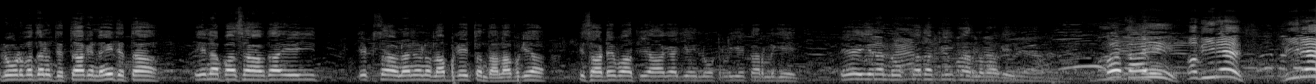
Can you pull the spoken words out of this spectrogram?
ਲੋੜਵੰਦਾਂ ਨੂੰ ਦਿੱਤਾ ਕਿ ਨਹੀਂ ਦਿੱਤਾ ਇਹਨਾਂ ਬਸ ਆਪਦਾ ਇਹ ਜੀ ਇੱਕ ਹਿਸਾਬ ਨਾਲ ਇਹਨਾਂ ਨੂੰ ਲੱਭ ਗਿਆ ਧੰਦਾ ਲੱਭ ਗਿਆ ਕਿ ਸਾਡੇ ਵਾਸਤੇ ਆ ਗਿਆ ਜੀ ਅਸੀਂ ਲੁੱਟ ਲਈਏ ਕਰ ਲਈਏ। ਇਹ ਜਿਹੜਾ ਲੋਕਾਂ ਦਾ ਕੀ ਕਰ ਲਵਾਂਗੇ ਓ ਭਾਈ ਓ ਵੀਰੇ ਵੀਰੇ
